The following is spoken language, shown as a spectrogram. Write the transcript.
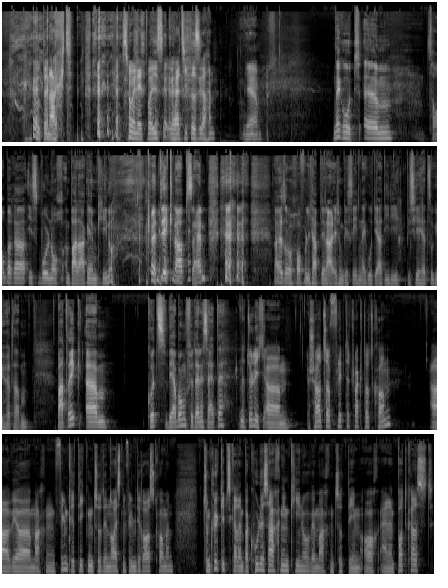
Gute Nacht. so in etwa ist, hört sich das an. Ja. Na gut, ähm, Zauberer ist wohl noch ein paar Tage im Kino. Könnte knapp sein. also hoffentlich habt ihr ihn alle schon gesehen. Na gut, ja, die, die bis hierher zugehört haben. Patrick, ähm, kurz Werbung für deine Seite. Natürlich, ähm, Schaut auf fliptetruck.com. Uh, äh, wir machen Filmkritiken zu den neuesten Filmen, die rauskommen. Zum Glück gibt es gerade ein paar coole Sachen im Kino. Wir machen zudem auch einen Podcast.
